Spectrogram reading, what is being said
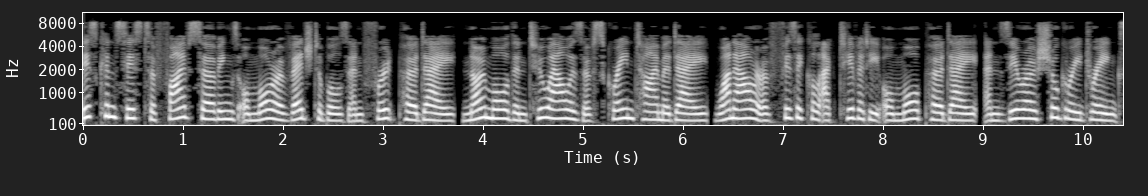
This consists of five servings or more of vegetables and fruit per day, no more than two hours of screen time a day, one hour of physical activity or more per day, and zero sugary drinks.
